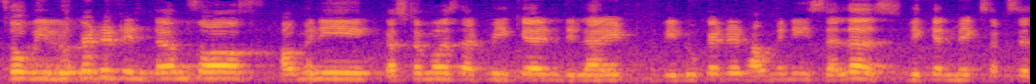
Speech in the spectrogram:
So we look at it in terms of how many customers that we can delight. We look at it how many sellers we can make successful.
